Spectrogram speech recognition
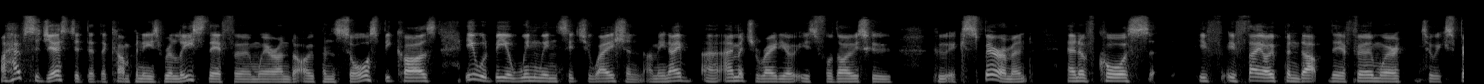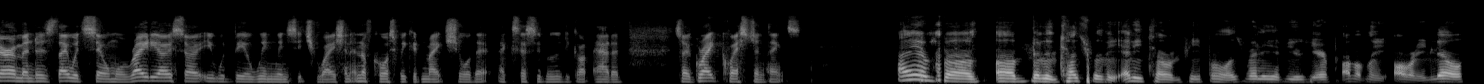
I have suggested that the companies release their firmware under open source because it would be a win-win situation. I mean, a, uh, amateur radio is for those who, who experiment and of course, if if they opened up their firmware to experimenters, they would sell more radio, so it would be a win-win situation. And of course, we could make sure that accessibility got added. So, great question. Thanks. I have uh, uh, been in touch with the Anytone people, as many of you here probably already know,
